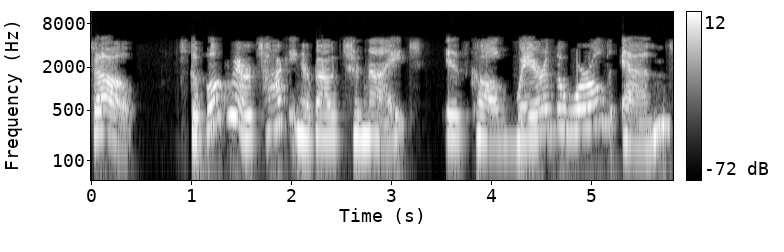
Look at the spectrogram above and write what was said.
So, the book we are talking about tonight is called Where the World Ends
